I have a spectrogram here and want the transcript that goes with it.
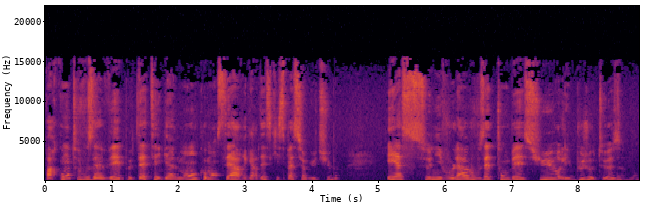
Par contre, vous avez peut-être également commencé à regarder ce qui se passe sur YouTube. Et à ce niveau-là, vous êtes tombé sur les bujoteuses, donc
